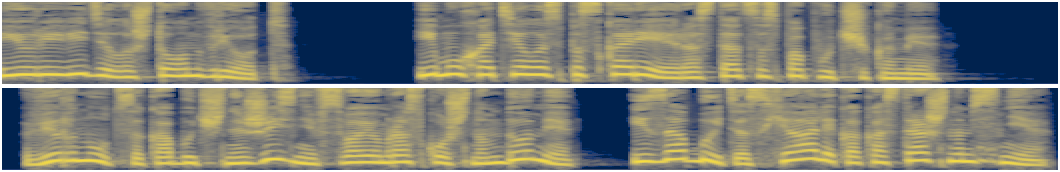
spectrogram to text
Юрий видела, что он врет. Ему хотелось поскорее расстаться с попутчиками. Вернуться к обычной жизни в своем роскошном доме и забыть о Схиале, как о страшном сне.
